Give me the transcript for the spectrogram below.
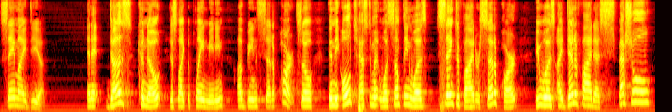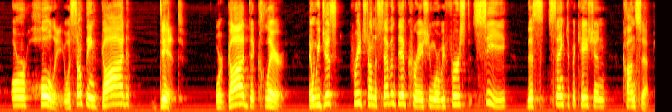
Same idea. And it does connote, just like the plain meaning, of being set apart. So in the Old Testament, when something was sanctified or set apart, it was identified as special or holy. It was something God did or God declared. And we just preached on the seventh day of creation where we first see this sanctification concept.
